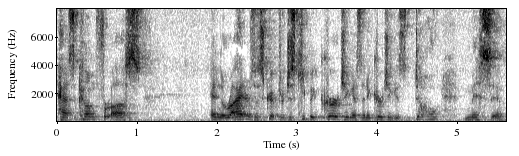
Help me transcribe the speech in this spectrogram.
has come for us. And the writers of Scripture just keep encouraging us and encouraging us don't miss Him.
